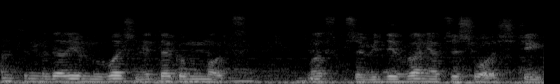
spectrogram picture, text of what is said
A ten medalion ma właśnie taką moc. Moc przewidywania przyszłości.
